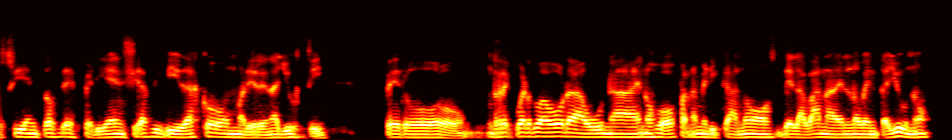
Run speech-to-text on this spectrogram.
Cientos de experiencias vividas con María Elena Justi, pero recuerdo ahora una en los Juegos Panamericanos de La Habana del 91,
